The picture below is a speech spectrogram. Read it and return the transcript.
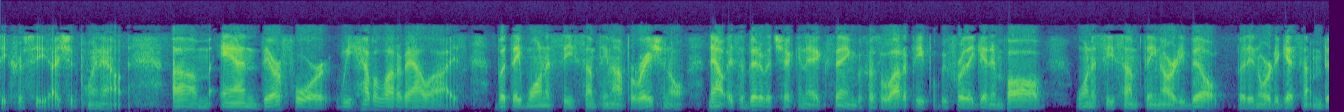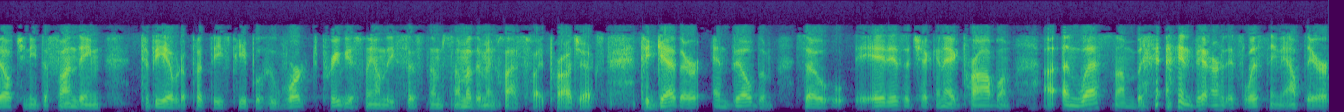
secrecy, I should point out. Um, and therefore, we have a lot of allies, but they want to see something operational. Now, it's a bit of a chicken egg thing because a lot of people, before they get involved, want to see something already built. But in order to get something built, you need the funding to be able to put these people who've worked previously on these systems, some of them in classified projects, together and build them. So it is a chicken egg problem. Uh, unless some inventor that's listening out there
